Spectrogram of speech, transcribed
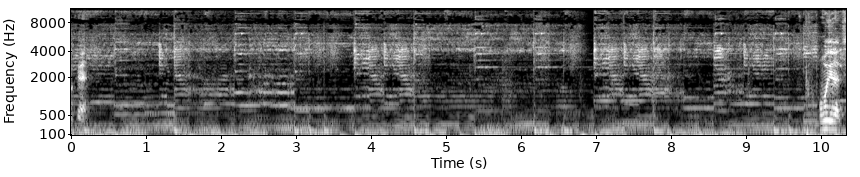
Okay. Oh my goodness.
